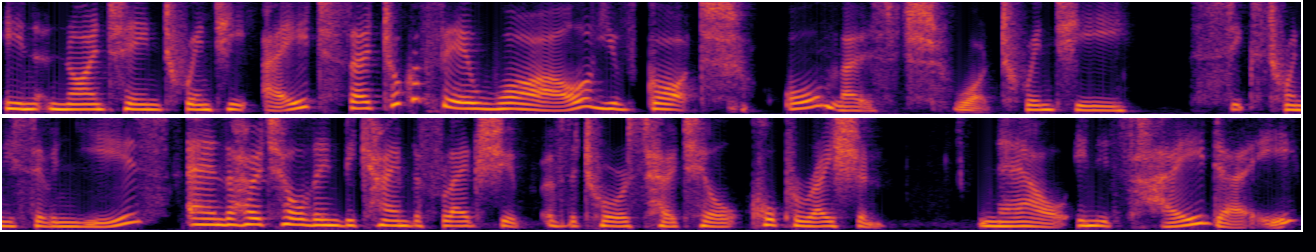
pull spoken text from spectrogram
in 1928, so it took a fair while. You've got almost, what, 26, 27 years. And the hotel then became the flagship of the Tourist Hotel Corporation. Now, in its heyday,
